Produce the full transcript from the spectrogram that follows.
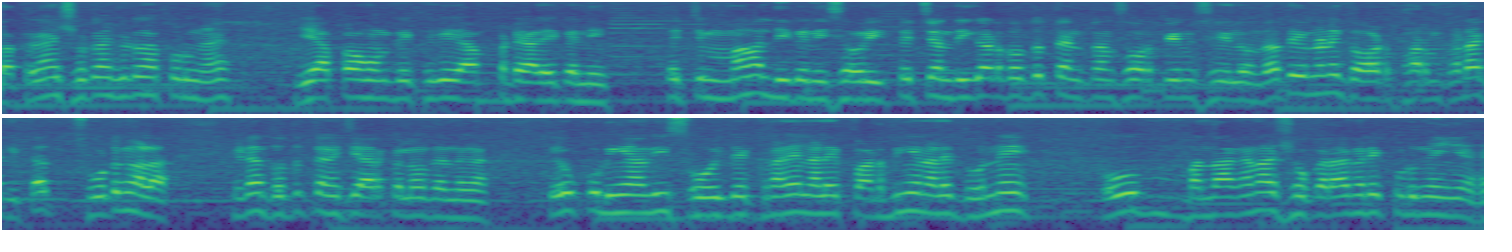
ਬੱਕਰੀਆਂ ਛੋਟੀਆਂ ਛੋਟੀਆਂ ਕੁੜੀਆਂ ਹੈ। ਜੇ ਆਪਾਂ ਹੁਣ ਦੇਖੀਏ ਆ ਪਟਿਆਲੇ ਕੰਨੀ ਤੇ ਚ ਮਹਾਲੀ ਕੰਨੀ ਸੌਰੀ ਤੇ ਚੰਡੀਗੜ੍ਹ ਦੁੱਧ 3-300 ਰੁਪਏ ਨੂੰ ਸੇਲ ਹੁੰਦਾ ਤੇ ਉਹਨਾਂ ਨੇ ਗੌਡ ਫਾਰਮ ਖੜਾ ਕੀਤਾ, ਛੋਟੀਆਂ ਵਾਲਾ, ਜਿਹੜਾ ਦੁੱਧ 3-4 ਕਿਲੋ ਦਿੰਦੀਆਂ। ਤੇ ਉਹ ਕੁੜੀਆਂ ਦੀ ਸੋਚ ਦੇਖਣ ਵਾਲੇ, ਨਾਲੇ ਪੜਦੀਆਂ ਨਾਲੇ ਦੋਨੇ, ਉਹ ਬੰਦਾ ਕਹਿੰਦਾ, ਸ਼ੁਕਰ ਆ, ਮੇਰੇ ਕੁੜੀਆਂ ਹੀ ਆ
